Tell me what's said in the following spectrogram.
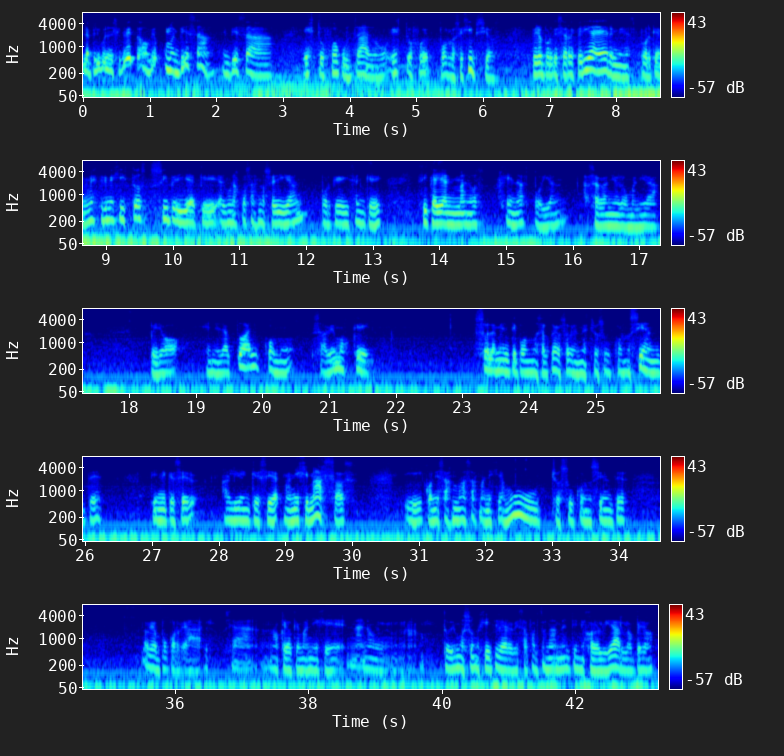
la, película El secreto, vio cómo empieza, empieza, esto fue ocultado, esto fue por los egipcios pero porque se refería a Hermes, porque Hermes Trimegistos sí pedía que algunas cosas no se digan, porque dicen que si caían en manos ajenas podían hacer daño a la humanidad. Pero en el actual, como sabemos que solamente podemos actuar sobre nuestro subconsciente, tiene que ser alguien que se maneje masas y con esas masas maneje a muchos subconscientes, lo veo un poco real. No creo que maneje, tuvimos un Hitler desafortunadamente y mejor olvidarlo, pero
